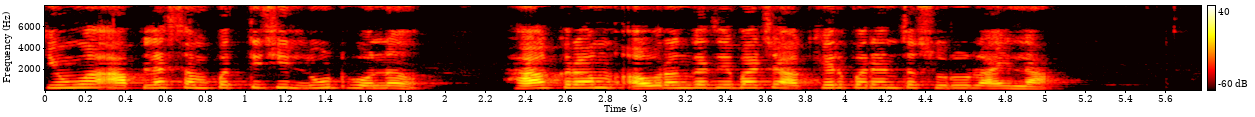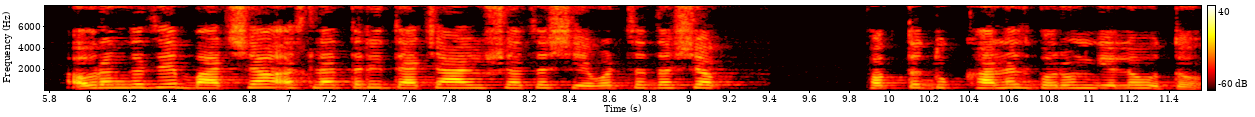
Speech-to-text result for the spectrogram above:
किंवा आपल्या संपत्तीची लूट होणं हा क्रम औरंगजेबाच्या अखेरपर्यंत सुरू राहिला. औरंगजेब बादशाह असला तरी त्याच्या आयुष्याचं शेवटचं दशक फक्त दुःखानंच भरून गेलं होतं.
